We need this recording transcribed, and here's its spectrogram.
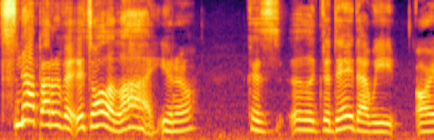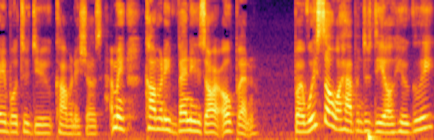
Snap out of it! It's all a lie, you know. Because uh, like the day that we are able to do comedy shows, I mean, comedy venues are open, but we saw what happened to DL Hughley.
